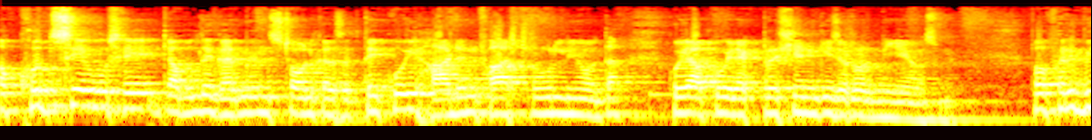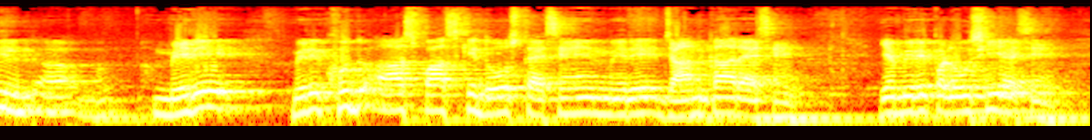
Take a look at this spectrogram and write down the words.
अब खुद से उसे, क्या बोलते हैं, घर में इंस्टॉल कर सकते हैं। कोई हार्ड एंड फास्ट रूल नहीं होता। कोई आपको इलेक्ट्रिशियन की ज़रूरत नहीं है उसमें। पर फिर भी मेरे मेरे खुद आसपास के दोस्त ऐसे हैं, मेरे जानकार ऐसे हैं, या मेरे पड़ोसी ऐसे हैं,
